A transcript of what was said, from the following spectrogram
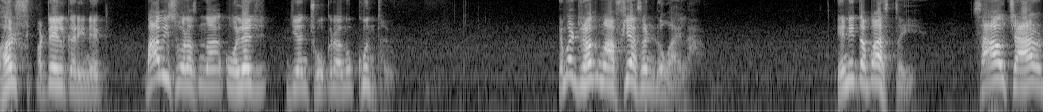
હર્ષ પટેલ કરીને એક બાવીસ વર્ષના કોલેજિયન છોકરાનું ખૂન થયું. એમાં ડ્રગ માફિયા સંડોવાયેલા. એની તપાસ થઈ. સાવ ચાર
